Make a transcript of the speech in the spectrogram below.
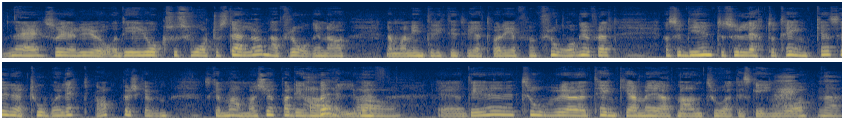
nej, så är det ju. Och det är ju också svårt att ställa de här frågorna när man inte riktigt vet vad det är för frågor. För att alltså, det är ju inte så lätt att tänka sig det här toalettpapper. Ska, ska mamma köpa det själv? Ja, Eh, det tror jag, tänker jag mig att man tror att det ska ingå nej.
